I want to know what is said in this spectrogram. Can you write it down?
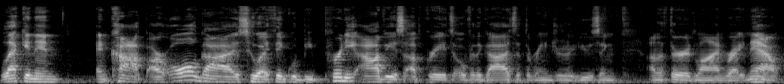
Lehkonen, and Copp are all guys who I think would be pretty obvious upgrades over the guys that the Rangers are using on the third line right now.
